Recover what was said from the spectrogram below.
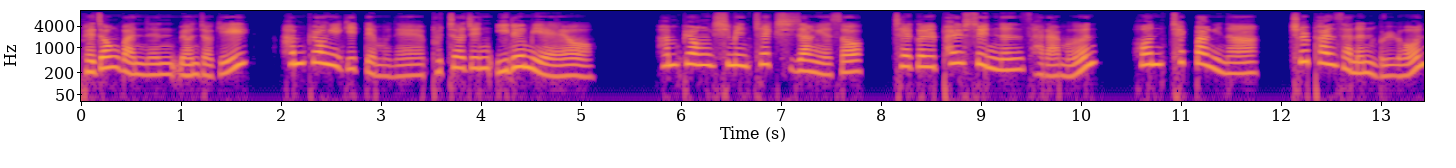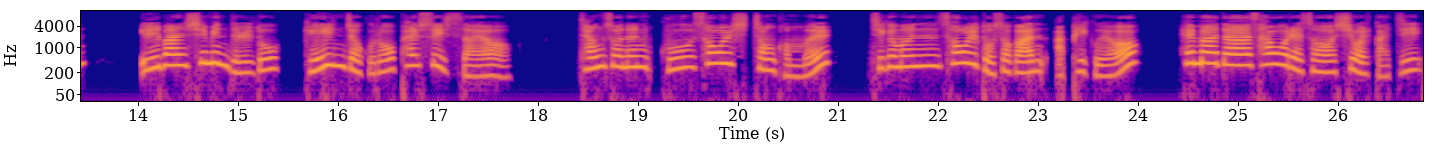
배정받는 면적이 한평이기 때문에 붙여진 이름이에요. 한평 시민 책 시장에서 책을 팔 수 있는 사람은 헌 책방이나 출판사는 물론 일반 시민들도 개인적으로 팔 수 있어요. 장소는 구 서울시청 건물, 지금은 서울도서관 앞이고요. 해마다 4월에서 10월까지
